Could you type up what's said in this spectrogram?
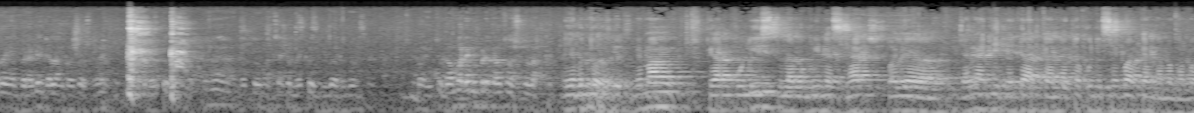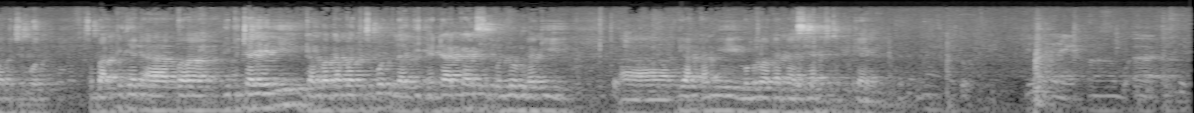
orang yang berada dalam kawasan sekolah mana Datuk masyarakat mereka juga sebab itu gambar daripada kawasan sekolah Ya betul. Memang pihak polis telah memberi nasihat supaya jangan diedarkan ataupun disebarkan gambar-gambar tersebut. Sebab kejadian apa dipercayai gambar-gambar tersebut telah diedarkan sebelum lagi uh, pihak kami mengeluarkan nasihat sedemikian. Datuk, dia nak tanya, uh, uh, Afif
